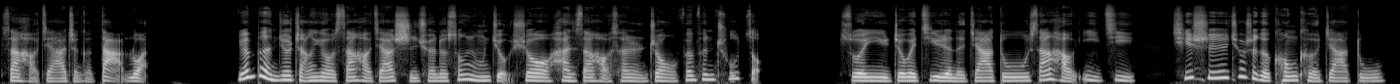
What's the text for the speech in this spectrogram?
三好家整个大乱。原本就掌有三好家实权的松永久秀和三好三人众纷纷出走，所以这位继任的家督三好义继其实就是个空壳家督。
